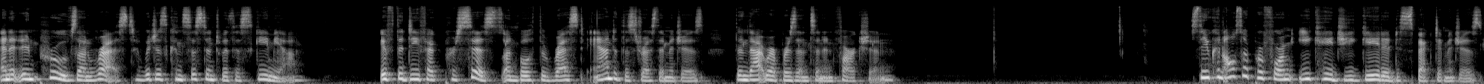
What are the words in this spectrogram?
and it improves on rest, which is consistent with ischemia. If the defect persists on both the rest and the stress images, then that represents an infarction. So you can also perform EKG-gated SPECT images.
